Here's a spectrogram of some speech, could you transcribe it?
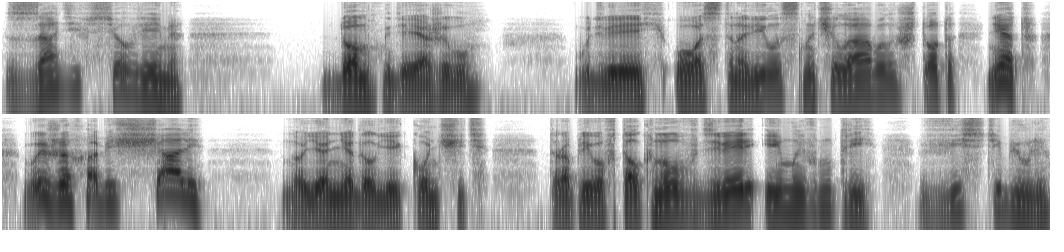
сзади все время. Дом, где я живу, у дверей О остановилась, начала было что-то. «Нет, вы же обещали!» Но я не дал ей кончить. Торопливо втолкнул в дверь, и мы внутри, в вестибюле.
